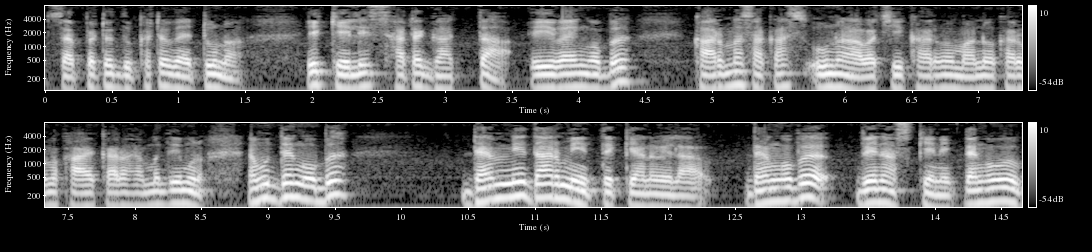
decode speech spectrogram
සැපට දුකට වැටුණා. ඒ කෙලෙස් හට ගත්තා. ඒවයින් ඔබ කර්ම සකස් වුණා. වචී කර්ම, මනෝ කර්ම, කාය කර්ම හැමදේම වුණා. නමුත් දැන් ඔබ දැන් මේ ධර්මයේත් එක්ක යන වෙලාව. දැන් ඔබ වෙනස් කෙනෙක්. දැන් ඔබ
